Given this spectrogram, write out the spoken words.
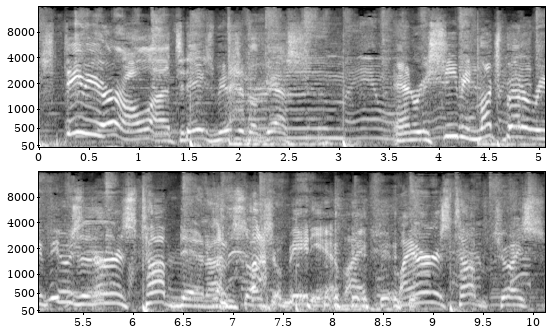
Stevie Earle, uh, today's musical guest, and receiving much better reviews than Ernest Tubb did on social media. My my Ernest Tubb choice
